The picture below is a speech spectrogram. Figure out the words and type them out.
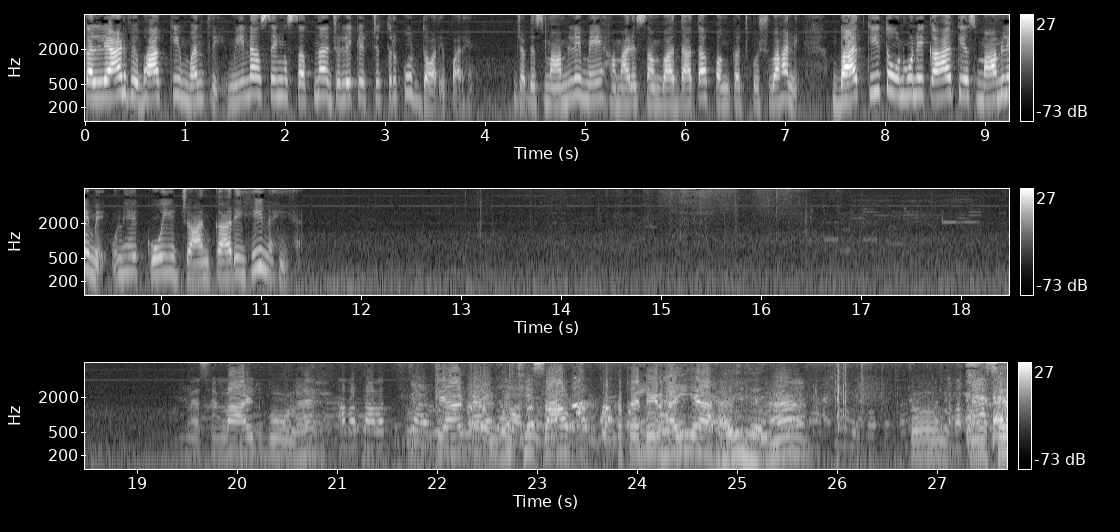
कल्याण विभाग की मंत्री मीना सिंह सतना ज़िले के चित्रकूट दौरे पर हैं। जब इस मामले में हमारे संवाददाता पंकज कुशवाहा ने बात की तो उन्होंने कहा कि इस मामले में उन्हें कोई जानकारी ही नहीं है। से लाइट बोल है। तो क्या करें? बिछी साफ़ कते देर है या? है हाँ तो ऐसे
